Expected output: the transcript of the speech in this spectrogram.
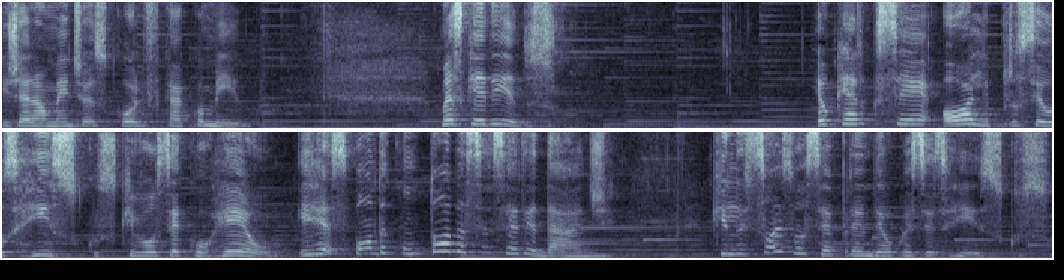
E geralmente eu escolho ficar comigo. Mas, queridos, eu quero que você olhe para os seus riscos que você correu e responda com toda sinceridade. Que lições você aprendeu com esses riscos?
